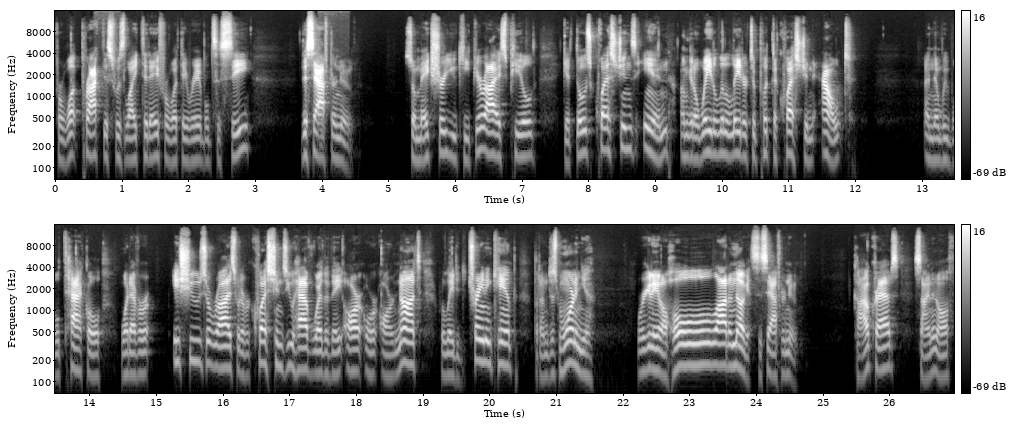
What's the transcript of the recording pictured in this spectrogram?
for what practice was like today, for what they were able to see this afternoon. So make sure you keep your eyes peeled, get those questions in. I'm going to wait a little later to put the question out, and then we will tackle whatever issues arise, whatever questions you have, whether they are or are not related to training camp. But I'm just warning you, we're going to get a whole lot of nuggets this afternoon. Kyle Crabbs signing off.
